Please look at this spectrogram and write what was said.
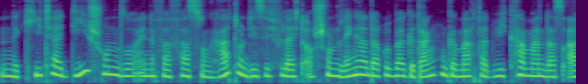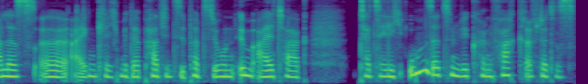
Eine Kita, die schon so eine Verfassung hat und die sich vielleicht auch schon länger darüber Gedanken gemacht hat, wie kann man das alles äh, eigentlich mit der Partizipation im Alltag tatsächlich umsetzen, wir können Fachkräfte das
